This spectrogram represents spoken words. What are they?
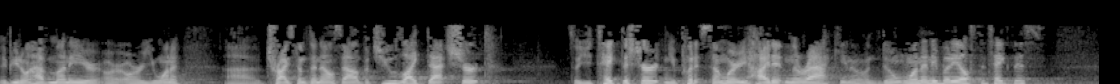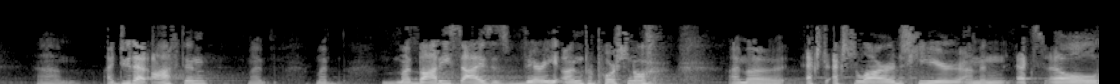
Maybe you don't have money or, or, or you want to uh, try something else out, but you like that shirt. So you take the shirt and you put it somewhere, you hide it in the rack, you know, and don't want anybody else to take this. Um, I do that often. My, my, my body size is very unproportional. I'm a extra extra large here, I'm an XL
